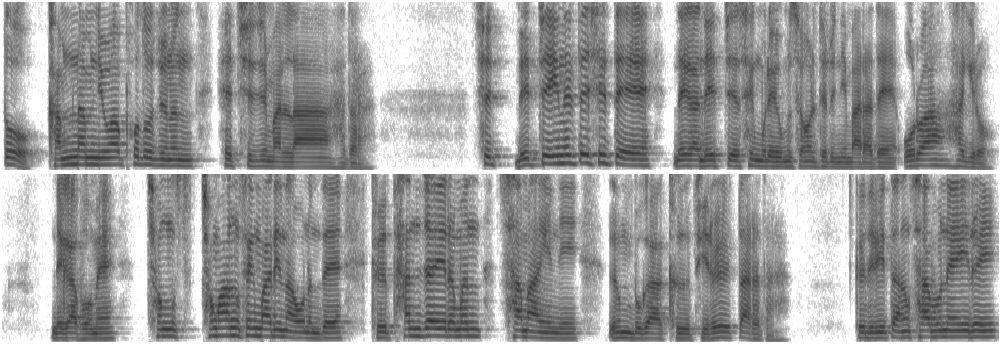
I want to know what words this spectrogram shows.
또 감람류와 포도주는 해치지 말라 하더라. 셋, 넷째 인을 떼실 때에 내가 넷째 생물의 음성을 들으니 말하되 오라 하기로 내가 봄에 청, 청황색 말이 나오는데 그 탄자의 이름은 사망이니 음부가 그 뒤를 따르더라. 그들이 땅 4분의 1의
